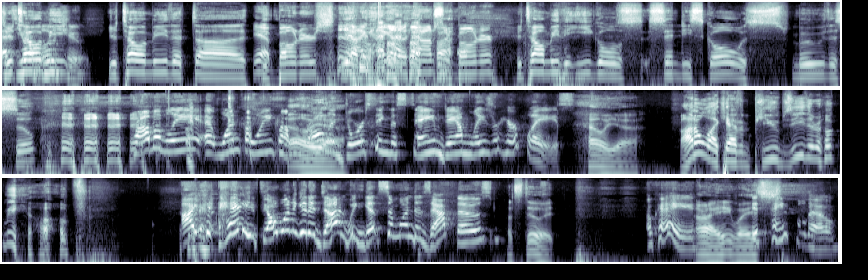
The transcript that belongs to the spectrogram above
So That's you're your telling me chew. you're telling me that uh, Yeah, boners. Yeah. I, I got a constant boner. you're telling me the Eagles' Cindy Skull was smooth as silk. Probably at one point we're all yeah. endorsing the same damn laser hair place. Hell yeah. I don't like having pubes either. Hook me up. I could, hey, if y'all want to get it done, we can get someone to zap those. Let's do it. Okay. All right. Anyways, It's painful though.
